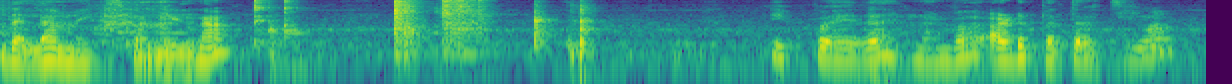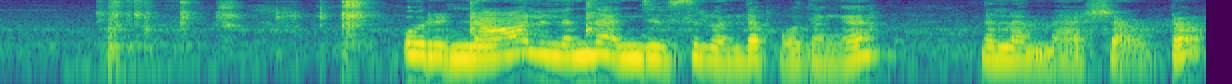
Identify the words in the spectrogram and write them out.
இதெல்லாம் மிக்ஸ் பண்ணிடலாம். இப்போ இதை நம்ம அடுப்பத்தை வச்சிடலாம். ஒரு நாலுலேருந்து அஞ்சு விசில் வந்தால் போதுங்க. நல்லா மேஷ் ஆகட்டும்.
